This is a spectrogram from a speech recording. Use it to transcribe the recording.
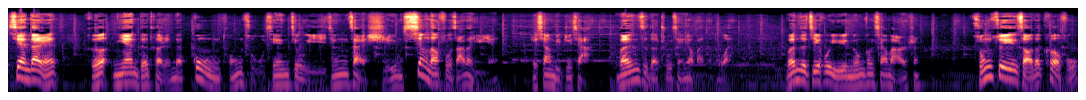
现代人和尼安德特人的共同祖先就已经在使用相当复杂的语言，这相比之下。文字的出现要晚得多呀，文字几乎与农耕相伴而生。从最早的刻符、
